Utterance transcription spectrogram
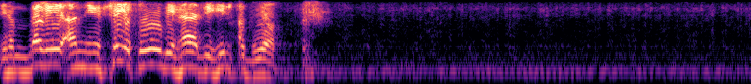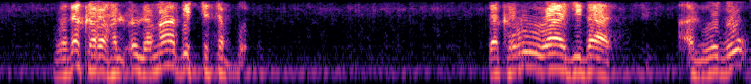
ينبغي أن يحيطوا بهذه الأبواب. وذكرها العلماء بالتثبت ذكروا واجبات الوضوء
